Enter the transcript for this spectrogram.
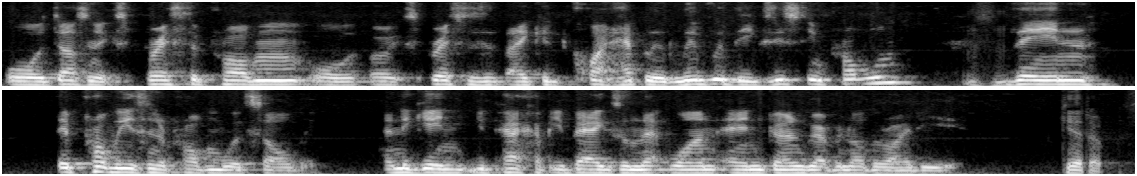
or doesn't express the problem or, or expresses that they could quite happily live with the existing problem, mm-hmm. then there probably isn't a problem worth solving. And again, you pack up your bags on that one and go and grab another idea. Get it.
